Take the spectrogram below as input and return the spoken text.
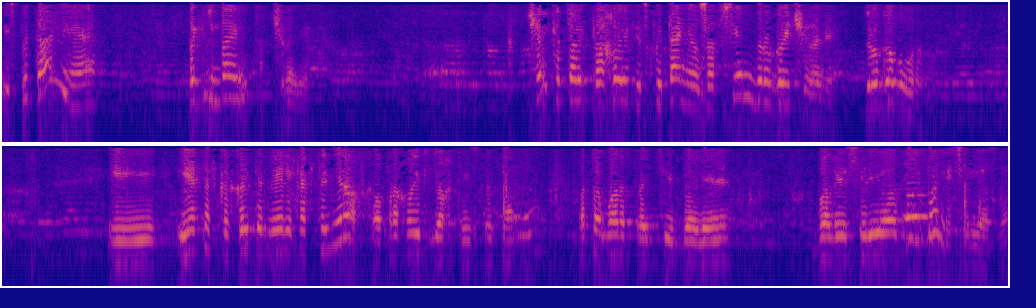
Испытания поднимают человека. Человек, который проходит испытания, он совсем другой человек, другого уровня. И, и это в какой-то мере как тренировка. Он проходит легкие испытания, потом может пройти более, более серьезно более серьезно.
